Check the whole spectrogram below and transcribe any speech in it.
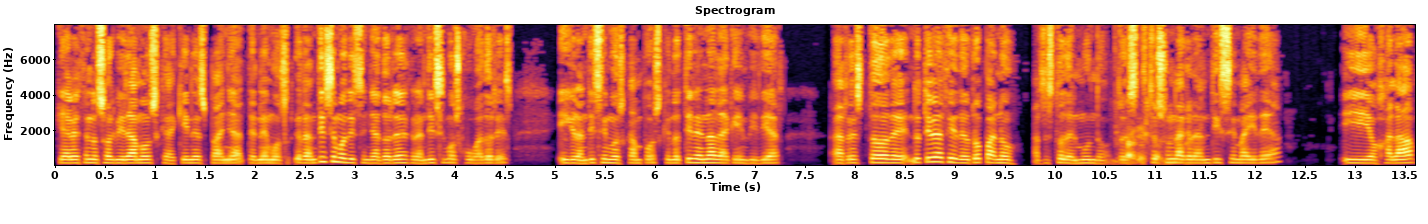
que a veces nos olvidamos que aquí en España tenemos grandísimos diseñadores, grandísimos jugadores y grandísimos campos que no tienen nada que envidiar al resto de, no te iba a decir de Europa, no, al resto del mundo. Entonces, esto es una grandísima idea y ojalá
